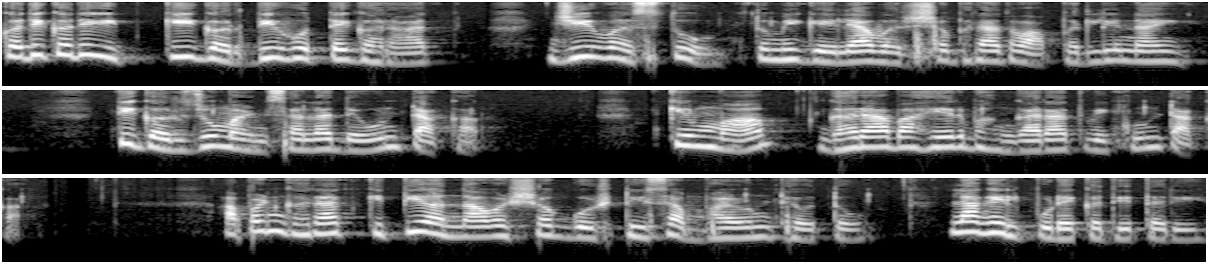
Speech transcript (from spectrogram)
कधीकधी इतकी गर्दी होते घरात जी वस्तू तुम्ही गेल्या वर्षभरात वापरली नाही ती गरजू माणसाला देऊन टाका किंवा घराबाहेर भंगारात विकून टाका. आपण घरात किती अनावश्यक गोष्टी सांभाळून ठेवतो लागेल पुढे कधीतरी.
